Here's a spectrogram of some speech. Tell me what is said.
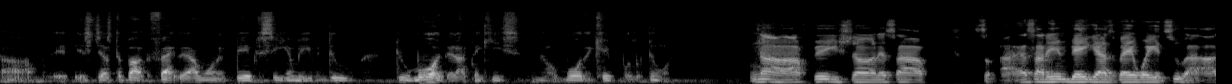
Um, it, it's just about the fact that I want to be able to see him even do do more that I think he's you know more than capable of doing. No, I feel you, Shawn. That's how so that's how the NBA guys evaluate it too. I, I,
